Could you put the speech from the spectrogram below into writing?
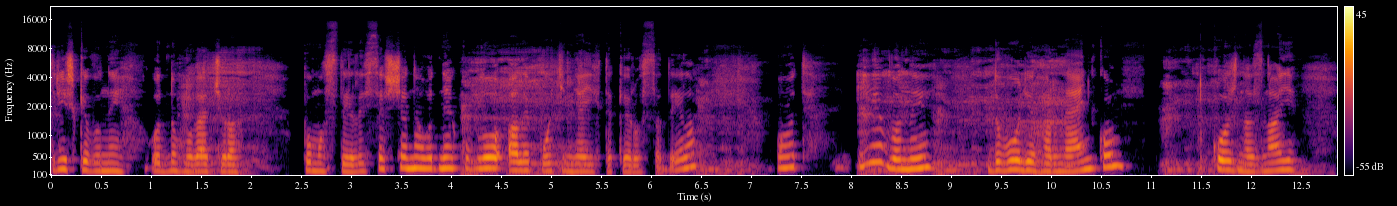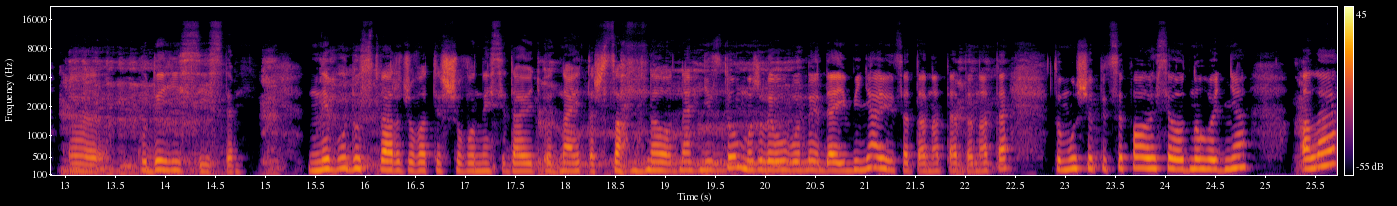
Трішки вони одного вечора помостилися ще на одне кубло, але потім я їх таки розсадила. От, І вони доволі гарненько, кожна знає, е, куди їй сісти. Не буду стверджувати, що вони сідають одна і та ж сама на одне гніздо, можливо, вони де і міняються та на те, та на те, тому що підсипалися одного дня, але,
